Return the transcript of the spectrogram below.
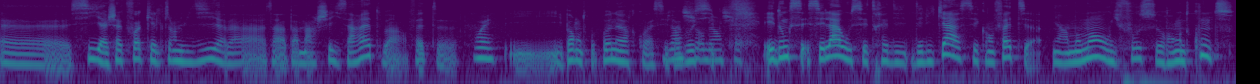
euh, si à chaque fois quelqu'un lui dit ah bah, ça va pas marcher, il s'arrête, bah, en fait, euh, il n'est pas entrepreneur, quoi. C'est pas possible. Et donc c'est là où c'est très délicat, c'est qu'en fait, il y a un moment où il faut se rendre compte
